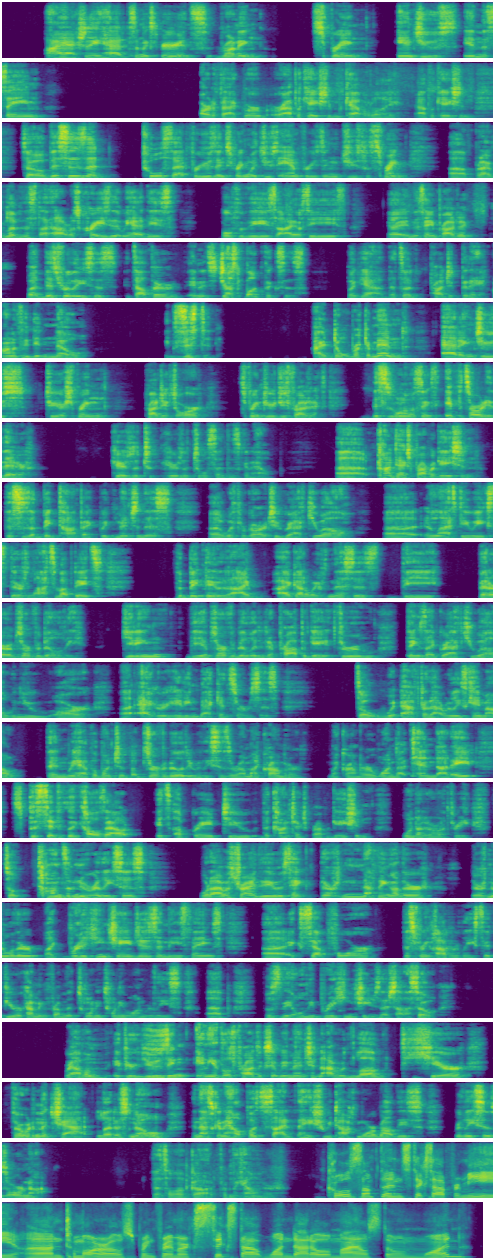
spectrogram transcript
I actually had some experience running Spring and Guice in the same artifact or, or application, capital A application. So this is a tool set for using Spring with Guice and for using Guice with Spring. Uh, but I've lived this. I thought it was crazy that we had these both of these IOCs uh, in the same project. But this release is it's out there and it's just bug fixes. But yeah, that's a project that I honestly didn't know existed. I don't recommend adding Guice to your Spring project or Spring to your Guice project. This is one of those things. If it's already there, here's a t- here's a tool set that's going to help. Uh, context propagation. This is a big topic. We've mentioned this uh, with regard to GraphQL uh, in the last few weeks. There's lots of updates. The big thing that I, I got away from this is the better observability, getting the observability to propagate through things like GraphQL when you are uh, aggregating backend services. So w- after that release came out, then we have a bunch of observability releases around Micrometer. Micrometer 1.10.8 specifically calls out its upgrade to the context propagation 1.0.3. So tons of new releases. What I was trying to do is take there's nothing other there's no other like breaking changes in these things uh, except for the Spring Cloud release. If you were coming from the 2021 release up, those are the only breaking changes I saw. So grab them. If you're using any of those projects that we mentioned, I would love to hear. Throw it in the chat. Let us know, and that's going to help us decide. Hey, should we talk more about these releases or not? That's all I've got from the calendar. Cool. Something sticks out for me on tomorrow, Spring Framework 6.1.0 milestone one.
